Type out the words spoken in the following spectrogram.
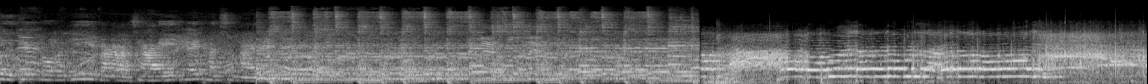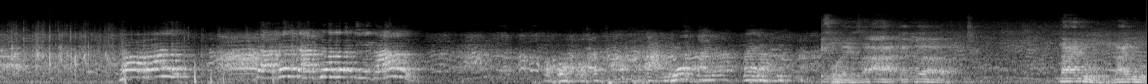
มือเทคโนโลยีมาใช้ให้ทันสมัยเข้าตัวด้วยนะนายกบริษัทให้เจอเลยชอบไหมอยากให้จัดเดือนละกี่ครั้งโอ้โหสั่งเยอะไปนะไม่หรอกสวยสะอาดแล้วก็น่าอยู่น่าอยู่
